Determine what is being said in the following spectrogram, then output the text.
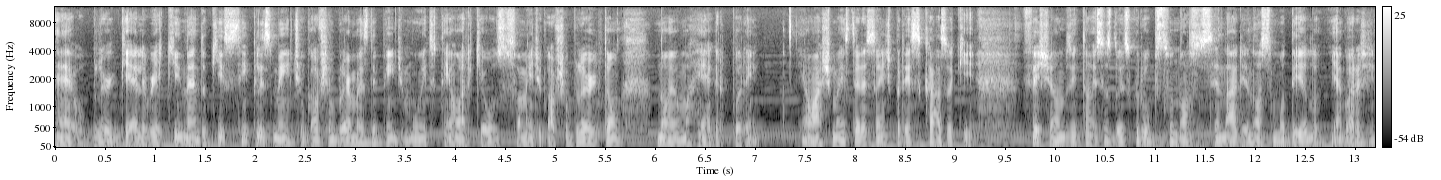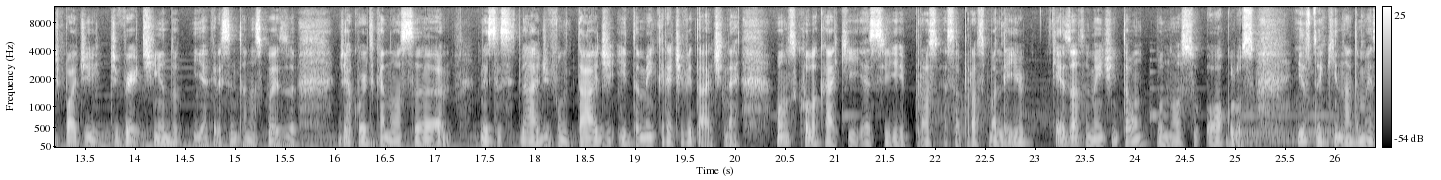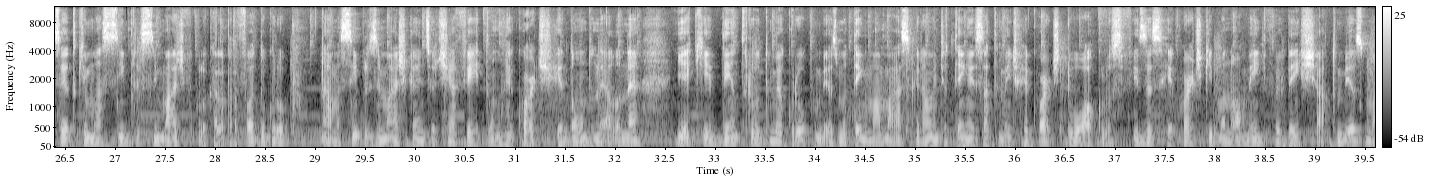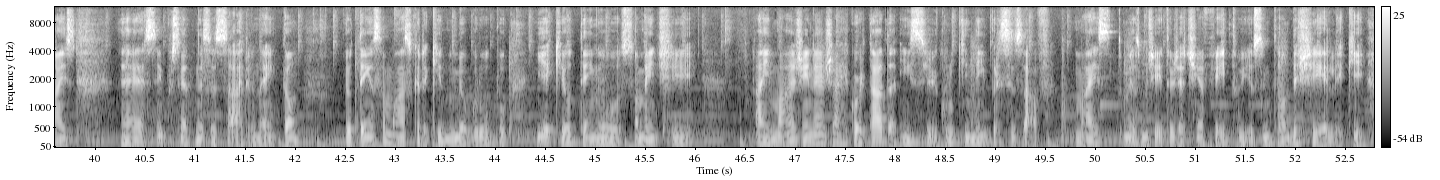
é, o Blur Gallery aqui, né, do que simplesmente o Gaussian Blur, mas depende muito, tem hora que eu uso somente o Gaussian Blur, então não é uma regra, porém eu acho mais interessante para esse caso aqui. Fechamos então esses dois grupos, o nosso cenário e o nosso modelo, e agora a gente pode ir divertindo e acrescentando as coisas de acordo com a nossa necessidade, vontade e também criatividade, né? Vamos colocar aqui esse, essa próxima layer, que é exatamente então o nosso óculos. Isso daqui nada mais é do que uma simples imagem, vou colocar ela para fora do grupo. É uma simples imagem que antes eu tinha feito um recorte redondo nela, né? E aqui dentro do meu grupo mesmo tem uma máscara onde eu tenho exatamente o recorte do óculos. Fiz esse recorte aqui manualmente, foi bem chato mesmo, mas é 100% necessário, né? Então eu tenho essa máscara aqui no meu grupo e aqui eu tenho somente a imagem né, já recortada em círculo que nem precisava, mas do mesmo jeito eu já tinha feito isso, então deixei ele aqui.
